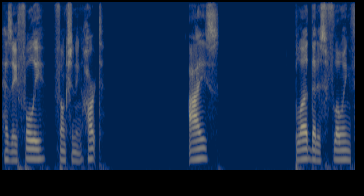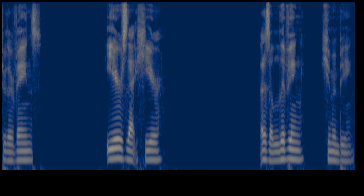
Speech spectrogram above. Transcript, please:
has a fully functioning heart, eyes, blood that is flowing through their veins, ears that hear. That is a living human being.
